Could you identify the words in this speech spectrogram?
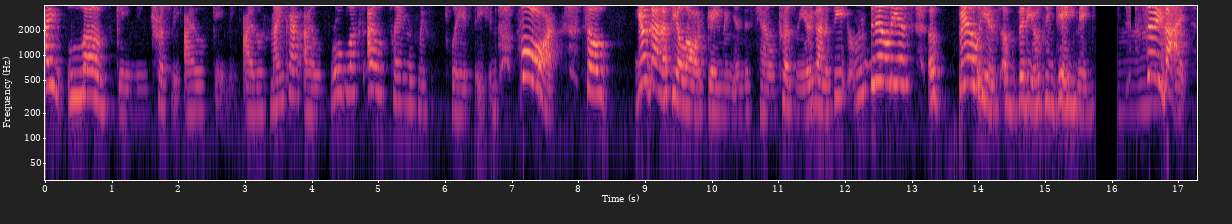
I love gaming. Trust me, I love gaming. I love Minecraft, I love Roblox, I love playing with my PlayStation 4! So, you're gonna see a lot of gaming in this channel. Trust me, you're gonna see billions of billions of videos in gaming. So you guys,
